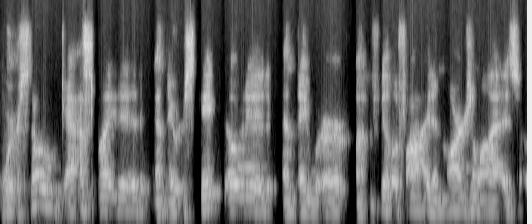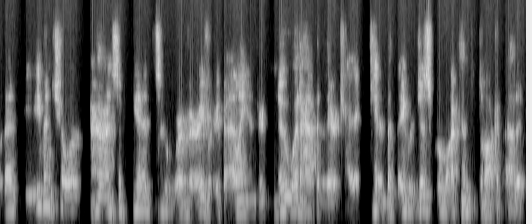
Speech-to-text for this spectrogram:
were so gaslighted and they were scapegoated and they were uh, vilified and marginalized so that even children, parents of kids who were very, very badly injured knew what happened to their kid, but they were just reluctant to talk about it.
